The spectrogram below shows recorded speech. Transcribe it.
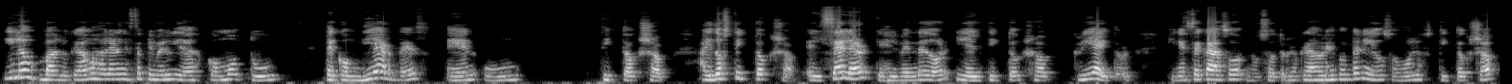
Y lo, lo que vamos a hablar en este primer video es cómo tú te conviertes en un TikTok Shop. Hay dos TikTok Shop, el seller, que es el vendedor, y el TikTok Shop Creator, que en este caso nosotros los creadores de contenido somos los TikTok Shop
